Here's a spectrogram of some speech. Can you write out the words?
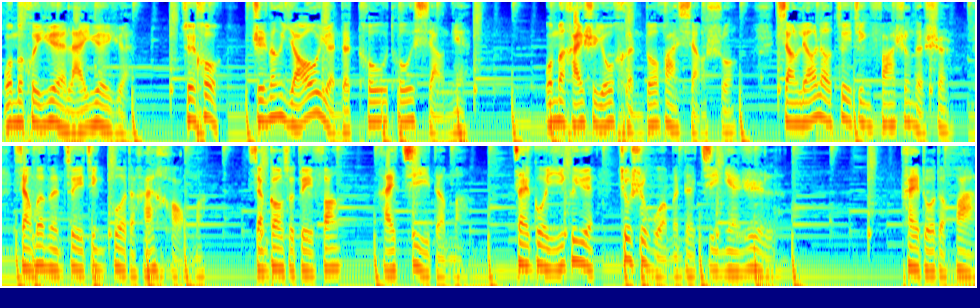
我们会越来越远，最后只能遥远的偷偷想念。我们还是有很多话想说，想聊聊最近发生的事儿，想问问最近过得还好吗？想告诉对方还记得吗？再过一个月就是我们的纪念日了。太多的话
